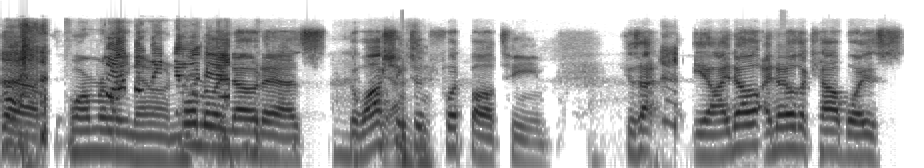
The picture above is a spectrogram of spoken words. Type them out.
uh, formerly known formerly known as the Washington football team. Because I, you know, I know I know the Cowboys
